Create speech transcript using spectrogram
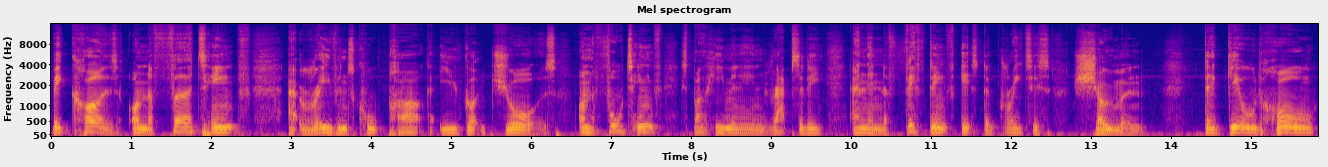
because on the 13th at Ravenscourt Park, you've got Jaws. On the 14th, it's Bohemian Rhapsody. And then the 15th, it's The Greatest Showman. The Guildhall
